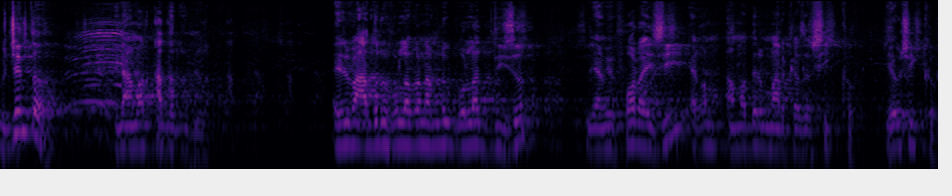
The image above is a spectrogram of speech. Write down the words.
বুঝছেন তো? এটা আমার আদরের ফলাফান এরকম আদরের ফলাফান আপনি বলার দুইজন, যে আমি পড়াইছি, এখন আমাদের মার কাছের শিক্ষক, এও শিক্ষক।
